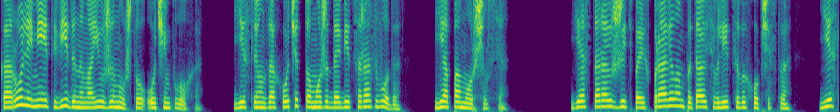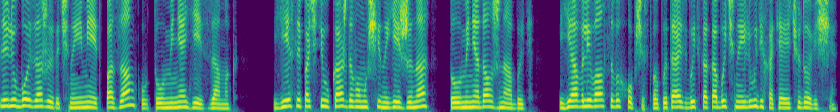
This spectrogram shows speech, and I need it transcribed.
Король имеет виды на мою жену, что очень плохо. Если он захочет, то может добиться развода. Я поморщился. Я стараюсь жить по их правилам, пытаюсь влиться в их общество. Если любой зажиточный имеет по замку, то у меня есть замок. Если почти у каждого мужчины есть жена, то у меня должна быть. Я вливался в их общество, пытаясь быть как обычные люди, хотя я чудовище.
